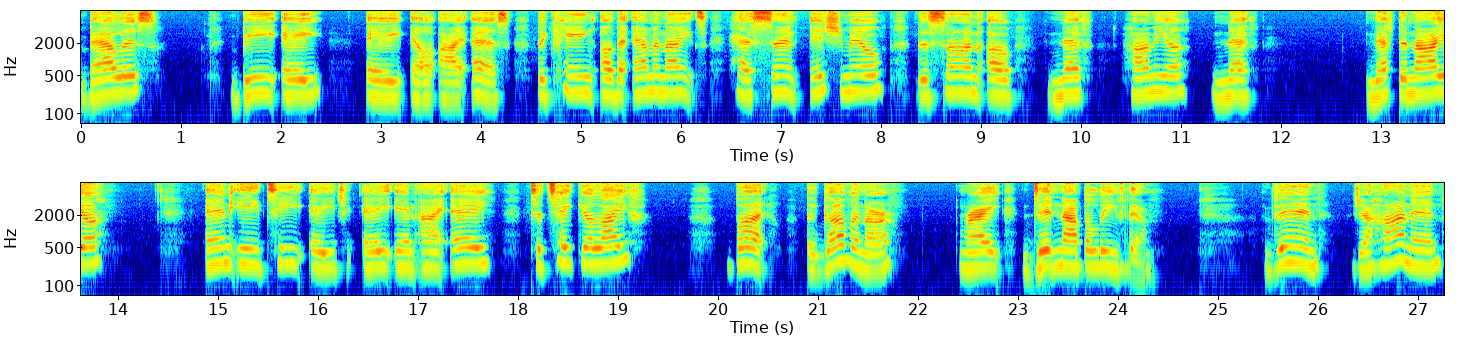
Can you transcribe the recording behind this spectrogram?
Baalis, B A A L I S, the king of the Ammonites, has sent Ishmael, the son of Nephaniah, Neph, Nephaniah, N E T H A N I A, to take your life? But the governor, right, did not believe them. Then Jehanan,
